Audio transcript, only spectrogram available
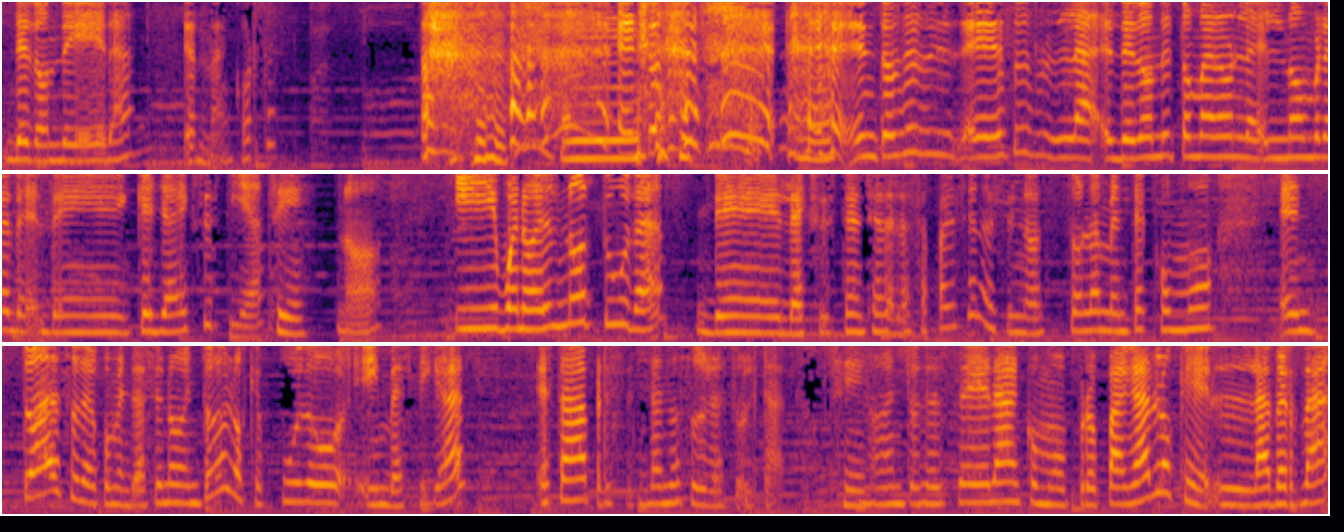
¿de dónde era Hernán Cortés? entonces, entonces eso es la, de dónde tomaron la- el nombre de, de que ya existía, Sí. ¿no? Y bueno, él no duda de la existencia de las apariciones, sino solamente como en toda su documentación o en todo lo que pudo investigar, estaba presentando sus resultados. Sí. ¿no? Entonces era como propagar lo que la verdad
